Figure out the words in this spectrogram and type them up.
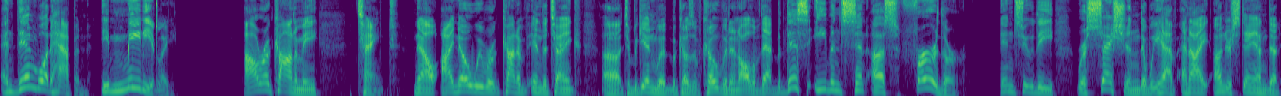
And then what happened? Immediately, our economy tanked. Now, I know we were kind of in the tank uh, to begin with because of COVID and all of that, but this even sent us further into the recession that we have. And I understand that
